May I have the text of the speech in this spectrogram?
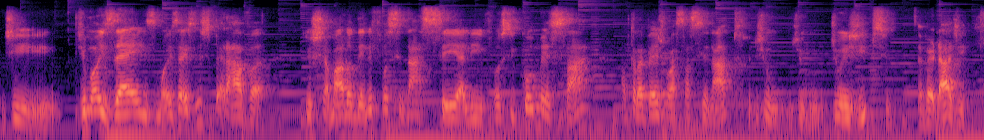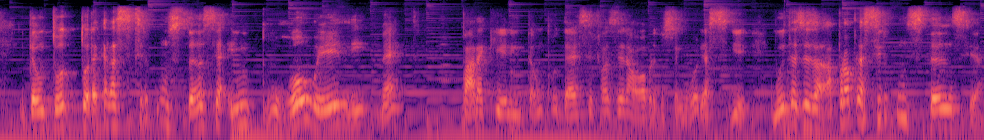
de, de Moisés, Moisés não esperava que o chamado dele fosse nascer ali, fosse começar através de um assassinato de um, de um, de um egípcio, é verdade? Então, toda aquela circunstância empurrou ele, né? Para que ele então pudesse fazer a obra do Senhor. E assim, muitas vezes a própria circunstância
